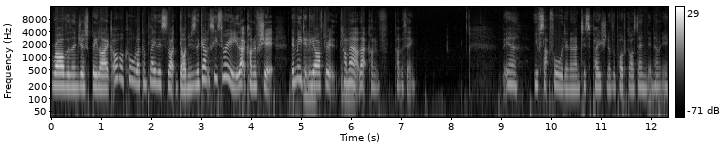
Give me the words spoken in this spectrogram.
rather than just be like oh cool i can play this like guardians of the galaxy 3 that kind of shit immediately Mm. after it come Mm. out that kind of kind of thing but yeah you've sat forward in an anticipation of the podcast ending haven't you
